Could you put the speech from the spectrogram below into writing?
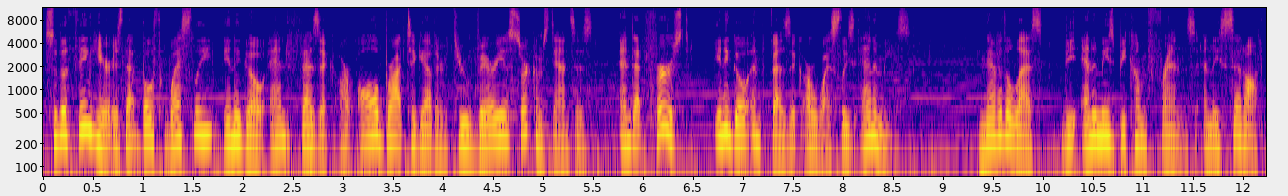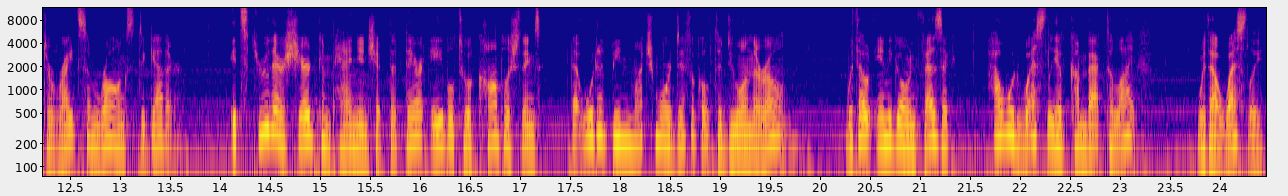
So the thing here is that both Westley, Inigo, and Fezzik are all brought together through various circumstances. And at first, Inigo and Fezzik are Westley's enemies. Nevertheless, the enemies become friends and they set off to right some wrongs together. It's through their shared companionship that they're able to accomplish things that would have been much more difficult to do on their own. Without Inigo and Fezzik, how would Westley have come back to life? Without Westley,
